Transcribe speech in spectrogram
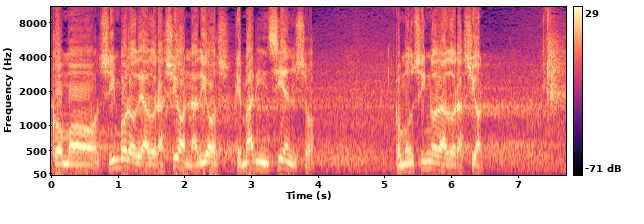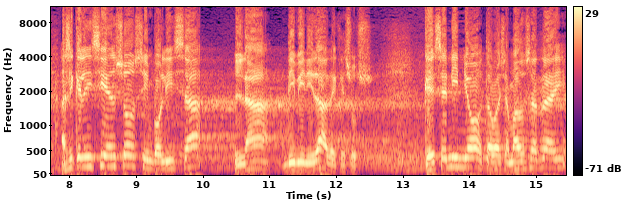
como símbolo de adoración a Dios, quemar incienso, como un signo de adoración. Así que el incienso simboliza la divinidad de Jesús, que ese niño estaba llamado a ser rey,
